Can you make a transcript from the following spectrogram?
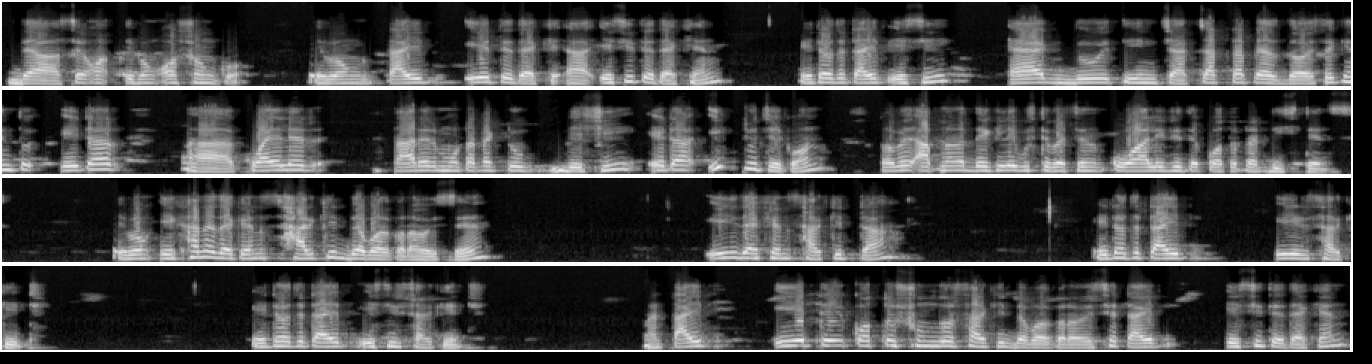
দেওয়া আছে এবং অসংখ্য। এবং টাইপ এতে দেখে এসিতে দেখেন, এটা হচ্ছে টাইপ এসি এক, দুই, তিন, চার, চারটা প্যাচ দেওয়া হয়েছে। কিন্তু এটার কয়েলের তারের মোটাটা একটু বেশি, এটা একটু চেকন তবে আপনারা দেখলেই বুঝতে পারছেন কোয়ালিটিতে কতটা ডিস্টেন্স এবং এখানে দেখেন সার্কিট ব্যবহার করা হয়েছে। এই দেখেন সার্কিটটা এটা হচ্ছে টাইপের সার্কিট এটা হচ্ছে টাইপ এসির সার্কিট মানে টাইপ এতে কত সুন্দর সার্কিট ব্যবহার করা হয়েছে টাইপ এসিতে দেখেন,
